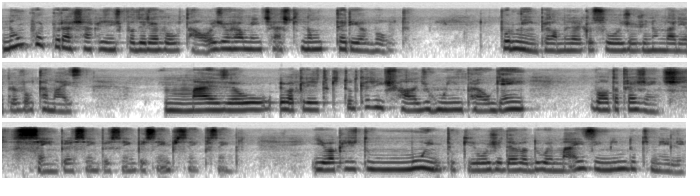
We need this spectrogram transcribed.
não por, por achar que a gente poderia voltar. Hoje eu realmente acho que não teria volta. Por mim, pela mulher que eu sou hoje, hoje não daria para voltar mais. Mas eu, eu acredito que tudo que a gente fala de ruim para alguém volta pra gente. Sempre, sempre, sempre, sempre, sempre, sempre. E eu acredito muito que hoje deva doer mais em mim do que nele.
